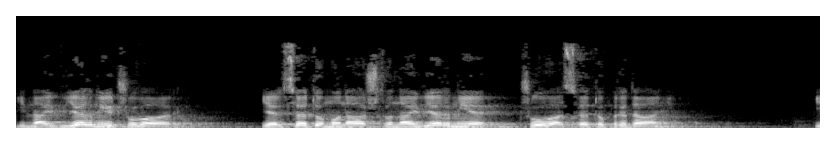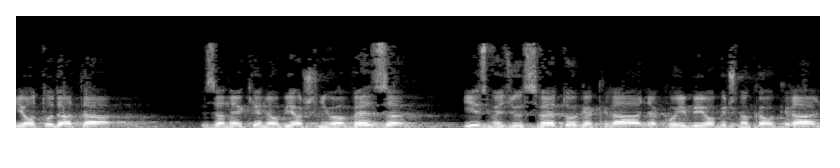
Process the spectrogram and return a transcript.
i najvjerniji čuvari, jer sveto monaštvo najvjernije čuva sveto predanje. I otuda ta za neke neobjašnjiva veza između svetoga kralja, koji bi obično kao kralj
